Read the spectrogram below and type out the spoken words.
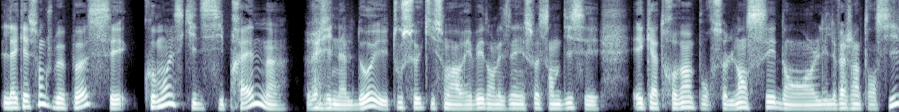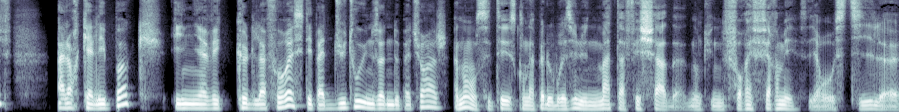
la question que je me pose, c'est comment est-ce qu'ils s'y prennent Reginaldo et tous ceux qui sont arrivés dans les années 70 et, et 80 pour se lancer dans l'élevage intensif, alors qu'à l'époque, il n'y avait que de la forêt, c'était pas du tout une zone de pâturage. Ah non, c'était ce qu'on appelle au Brésil une mata fechada, donc une forêt fermée, c'est-à-dire hostile, euh,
